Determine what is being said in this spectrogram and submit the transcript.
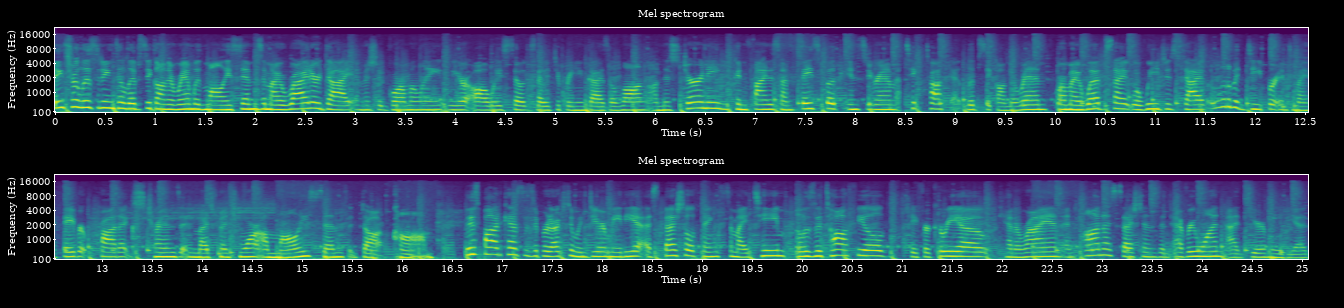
Thanks for listening to Lipstick on the Rim with Molly Sims and my ride or die, Amisha Gormley. We are always so excited to bring you guys along on this journey. You can find us on Facebook, Instagram, TikTok at Lipstick on the Rim, or my website where we just dive a little bit deeper into my favorite products, trends, and much, much more on mollysims.com. This podcast is a production with Dear Media. A special thanks to my team, Elizabeth Tawfield, Schaefer Carrillo, Ken Ryan, and Anna Sessions, and everyone at Dear Media.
